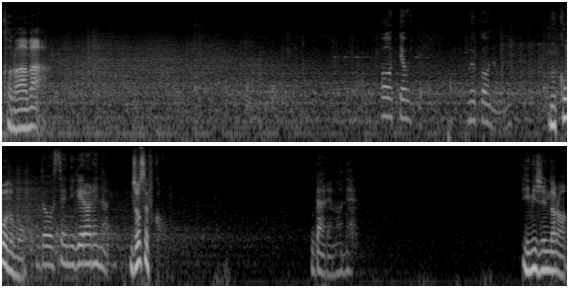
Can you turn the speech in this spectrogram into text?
この甘放っておいて。向こうのをね。向こうのも？どうせ逃げられない。ジョセフか？誰もね。意味深だな。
